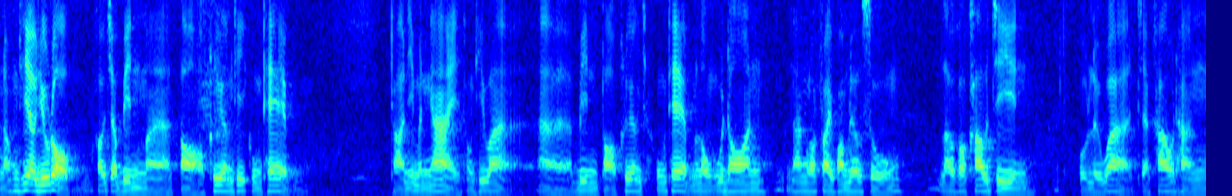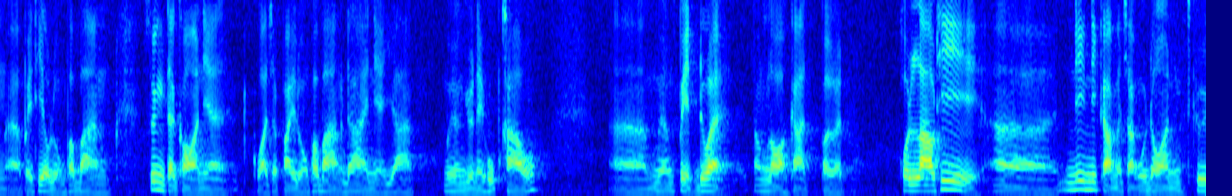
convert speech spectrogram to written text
นักท่องเที่ยวยุโรปเขาจะบินมาต่อเครื่องที่กรุงเทพคราวนี้มันง่ายตรงที่ว่าบินต่อเครื่องจากกรุงเทพลงอุดรนั่งรถไฟความเร็วสูง แล้วก็เข้าจีน หรือว่าจะเข้าทางไปเที่ยวหลวงพระบาง ซึ่งแต่ก่อนเนี่ยกว่าจะไปหลวงพระบางได้เนี่ยยากเมืองอยู่ในหุบเขาเอ่อเมืองปิดด้วยต้องรออากาศเปิด คนลาวที่นี่นี่กลับมาจากอุดร คือ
